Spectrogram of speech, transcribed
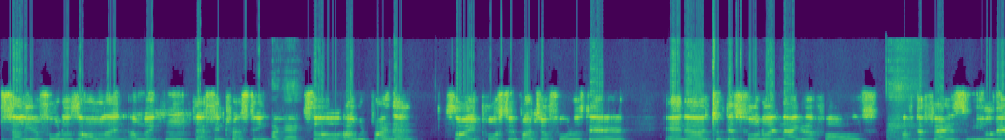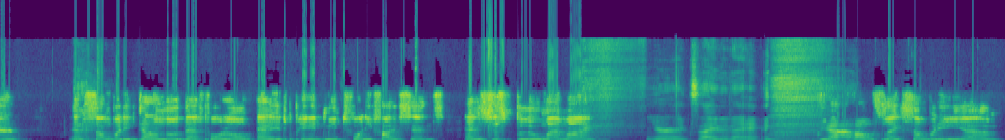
sell your photos online. I'm like, hmm, that's interesting. okay. So I would try that. So I posted a bunch of photos there and uh, took this photo at Niagara Falls of the Ferris wheel there. And somebody downloaded that photo and it paid me 25 cents. And it just blew my mind. You're excited, eh? Yeah, I was like, somebody um,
